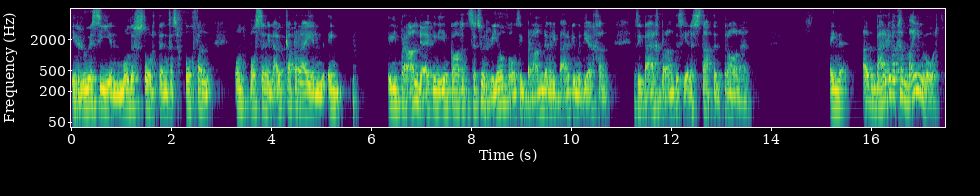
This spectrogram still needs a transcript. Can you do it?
erosie en modderstortings as gevolg van ontbossing en houtkappery en en en die brande, ek meen hier in Kaapstad is dit so reël vir ons die brande wat die berge moet deurgaan. As die berg brand is die hele stad in trane. En berge wat gemyn word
